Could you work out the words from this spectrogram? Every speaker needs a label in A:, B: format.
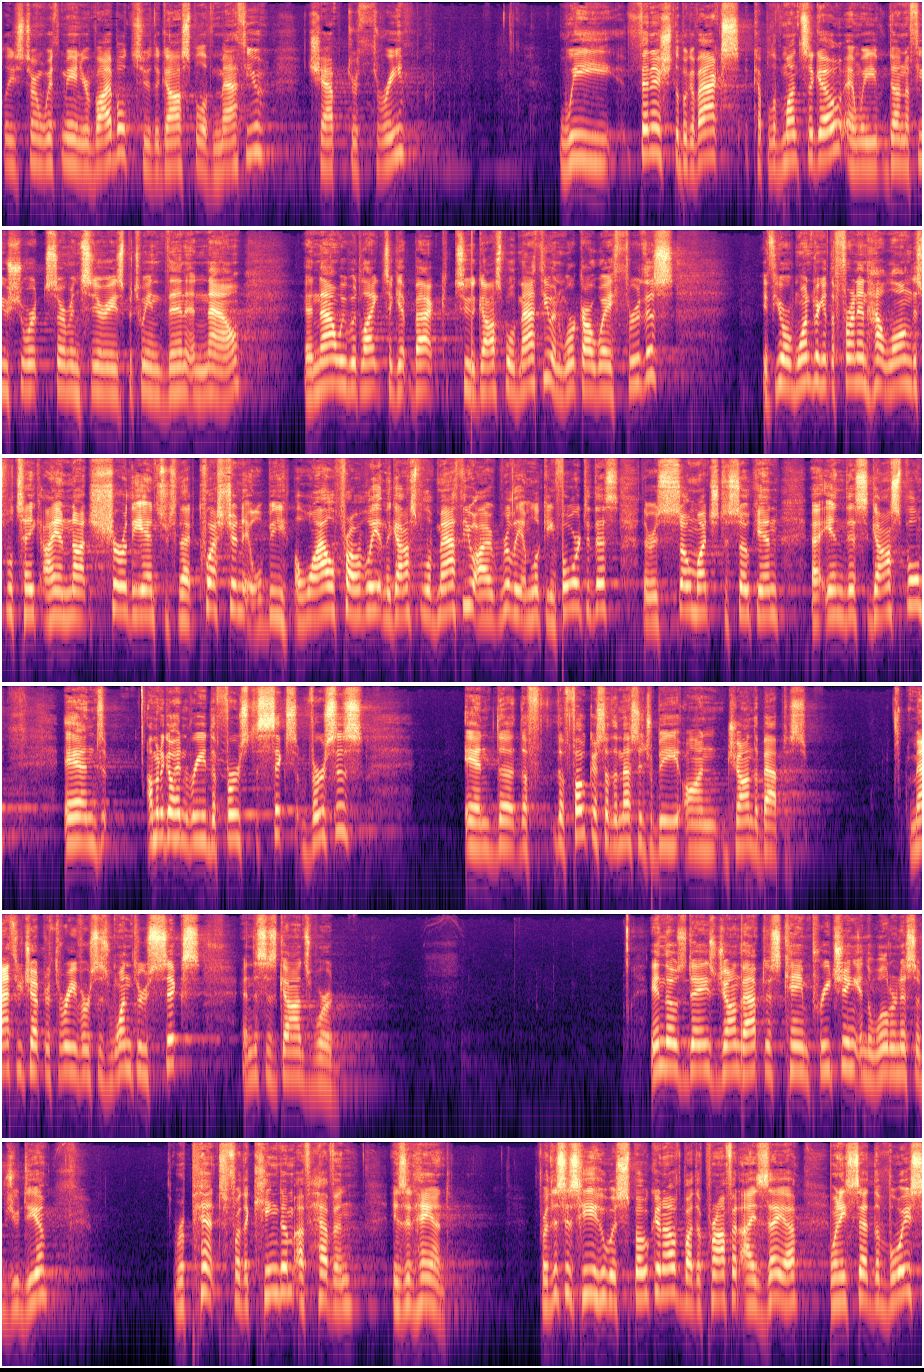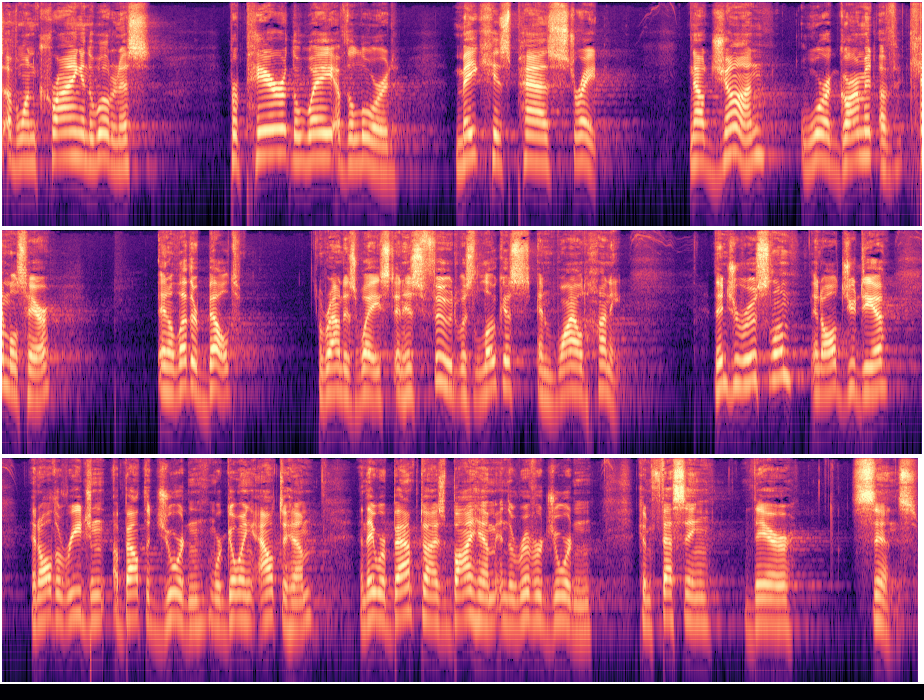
A: Please turn with me in your Bible to the Gospel of Matthew, chapter 3. We finished the book of Acts a couple of months ago, and we've done a few short sermon series between then and now. And now we would like to get back to the Gospel of Matthew and work our way through this. If you're wondering at the front end how long this will take, I am not sure the answer to that question. It will be a while probably in the Gospel of Matthew. I really am looking forward to this. There is so much to soak in uh, in this Gospel. And I'm going to go ahead and read the first six verses, and the, the, the focus of the message will be on John the Baptist. Matthew chapter 3, verses 1 through 6, and this is God's word. In those days, John the Baptist came preaching in the wilderness of Judea Repent, for the kingdom of heaven is at hand. For this is he who was spoken of by the prophet Isaiah when he said, The voice of one crying in the wilderness, Prepare the way of the Lord, make his paths straight. Now, John wore a garment of camel's hair and a leather belt around his waist, and his food was locusts and wild honey. Then Jerusalem and all Judea and all the region about the Jordan were going out to him, and they were baptized by him in the river Jordan, confessing their sins.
